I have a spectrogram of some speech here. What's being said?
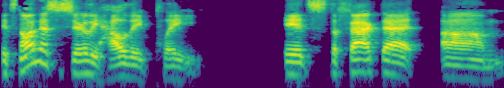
It's not necessarily how they played, it's the fact that um,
